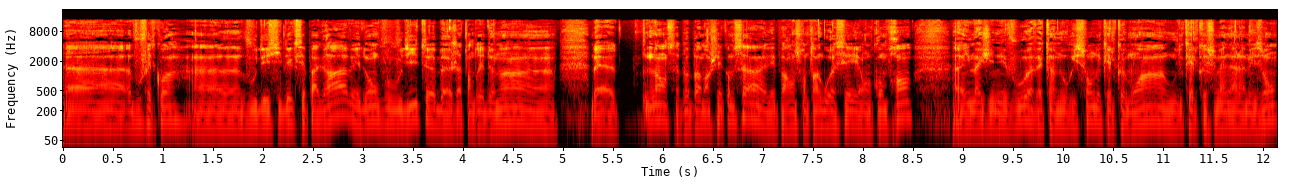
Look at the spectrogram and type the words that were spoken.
vous faites quoi? Vous décidez que c'est pas grave? Et donc vous vous dites, bah, j'attendrai demain. Bah, non, ça peut pas marcher comme ça. Les parents sont angoissés et on comprend. Imaginez-vous avec un nourrisson de quelques mois ou de quelques semaines à la maison.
